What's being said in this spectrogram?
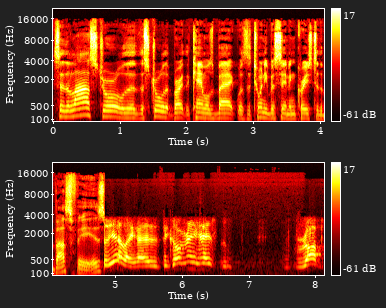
So the last straw, or the, the straw that broke the camel's back, was the 20% increase to the bus fares. So yeah, like uh, the government has robbed,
